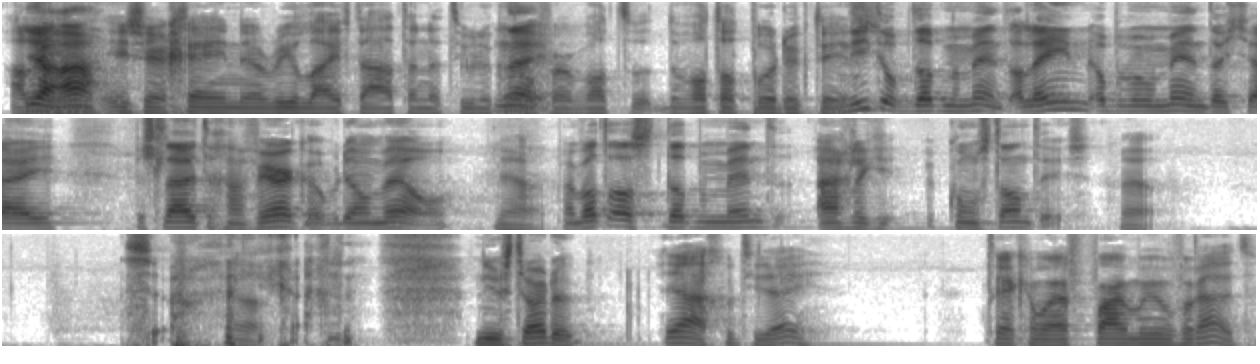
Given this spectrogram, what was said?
Alleen Ja. is er geen eh, real-life data natuurlijk Nee. over wat, de- wat dat product is. Niet op dat moment. Alleen op het moment dat jij besluit te gaan verkopen, dan wel. Ja, Maar wat als dat moment eigenlijk constant is? Ja. Zo, ja. nieuwe start-up. ja, goed idee. Trek er maar even een paar miljoen vooruit.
